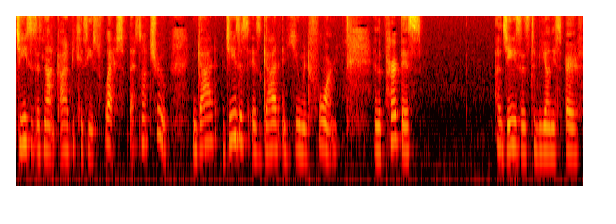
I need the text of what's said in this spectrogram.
Jesus is not God because he's flesh. That's not true. God, Jesus is God in human form. And the purpose of Jesus to be on this earth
